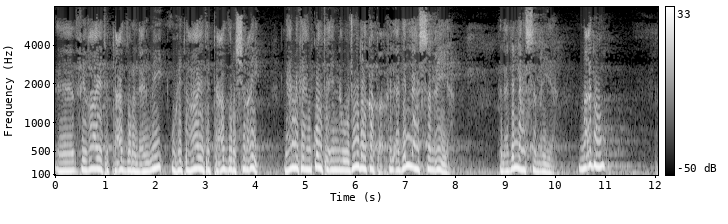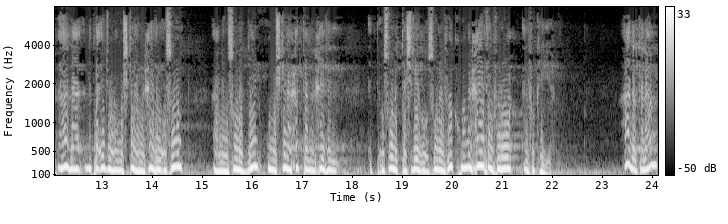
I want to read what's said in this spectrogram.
آه، في غاية التعذر العلمي وفي غاية التعذر الشرعي. لأنك إن قلت إن وجود القطع في الأدلة السمعية في الأدلة السمعية معدوم فهذا نتائجه مشكلة من حيث الأصول يعني أصول الدين ومشكلة حتى من حيث أصول التشريع وأصول الفقه ومن حيث الفروع الفقهية. هذا الكلام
